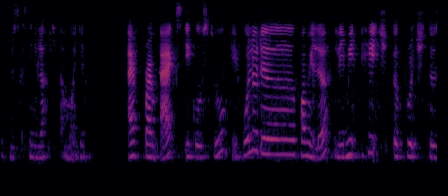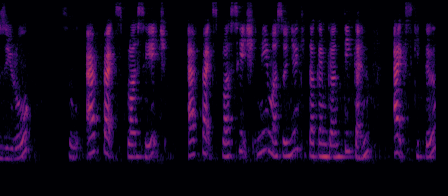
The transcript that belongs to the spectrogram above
saya tulis kat sini lah, tak mau je f prime x equals to, okay, follow the formula limit h approach to 0 so fx plus h fx plus h ni maksudnya kita akan gantikan x kita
